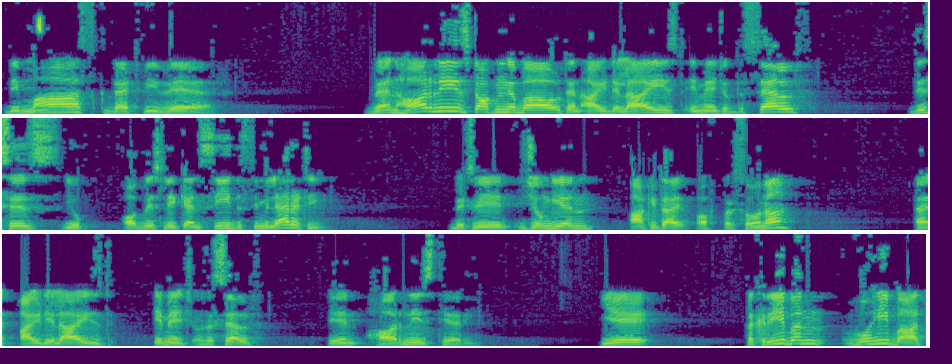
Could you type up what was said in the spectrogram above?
the mask that we wear. When Horne is talking about an idealized image of the self, this is, you obviously can see the similarity between Jungian archetype of persona and idealized image of the self in Horne's theory. Ye تقریباً وہی بات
